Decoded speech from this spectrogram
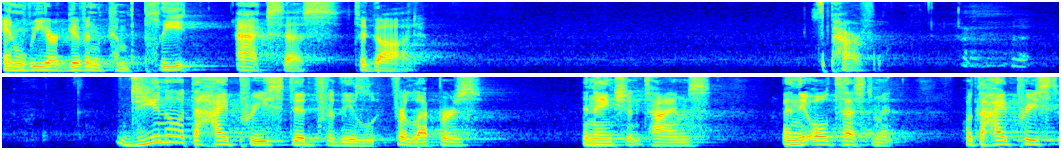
and we are given complete access to God. It's powerful. Do you know what the high priest did for, the, for lepers in ancient times? In the Old Testament, what the high priest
